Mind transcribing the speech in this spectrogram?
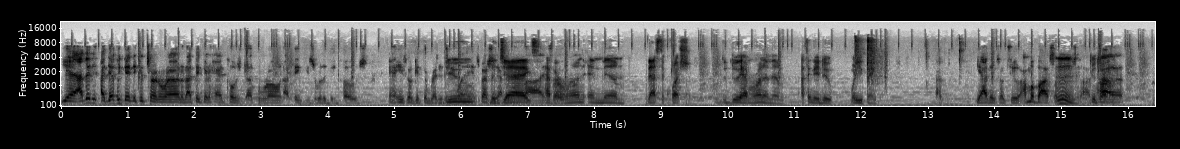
Yeah, I think I definitely think they could turn around, and I think their head coach Doug Marrone. I think he's a really good coach, and he's gonna get them ready to play. Especially the Jags have so. a run in them. That's the question. Do, do, they have a run in them? I think they do. What do you think? Yeah, I think so too. I'm gonna buy some mm, of this stock. Good job. Uh,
